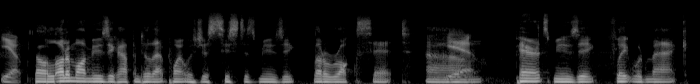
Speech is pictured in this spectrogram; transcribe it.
Yep. So a lot of my music up until that point was just sisters' music, a lot of rock set, um, Yeah. parents' music, Fleetwood Mac.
